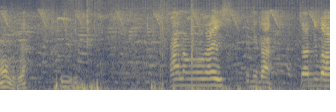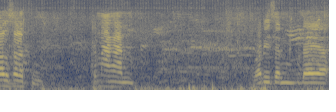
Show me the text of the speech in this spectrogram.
ama lupa. Halo guys, ini dah. Candi Bahal satu, kenangan warisan budaya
